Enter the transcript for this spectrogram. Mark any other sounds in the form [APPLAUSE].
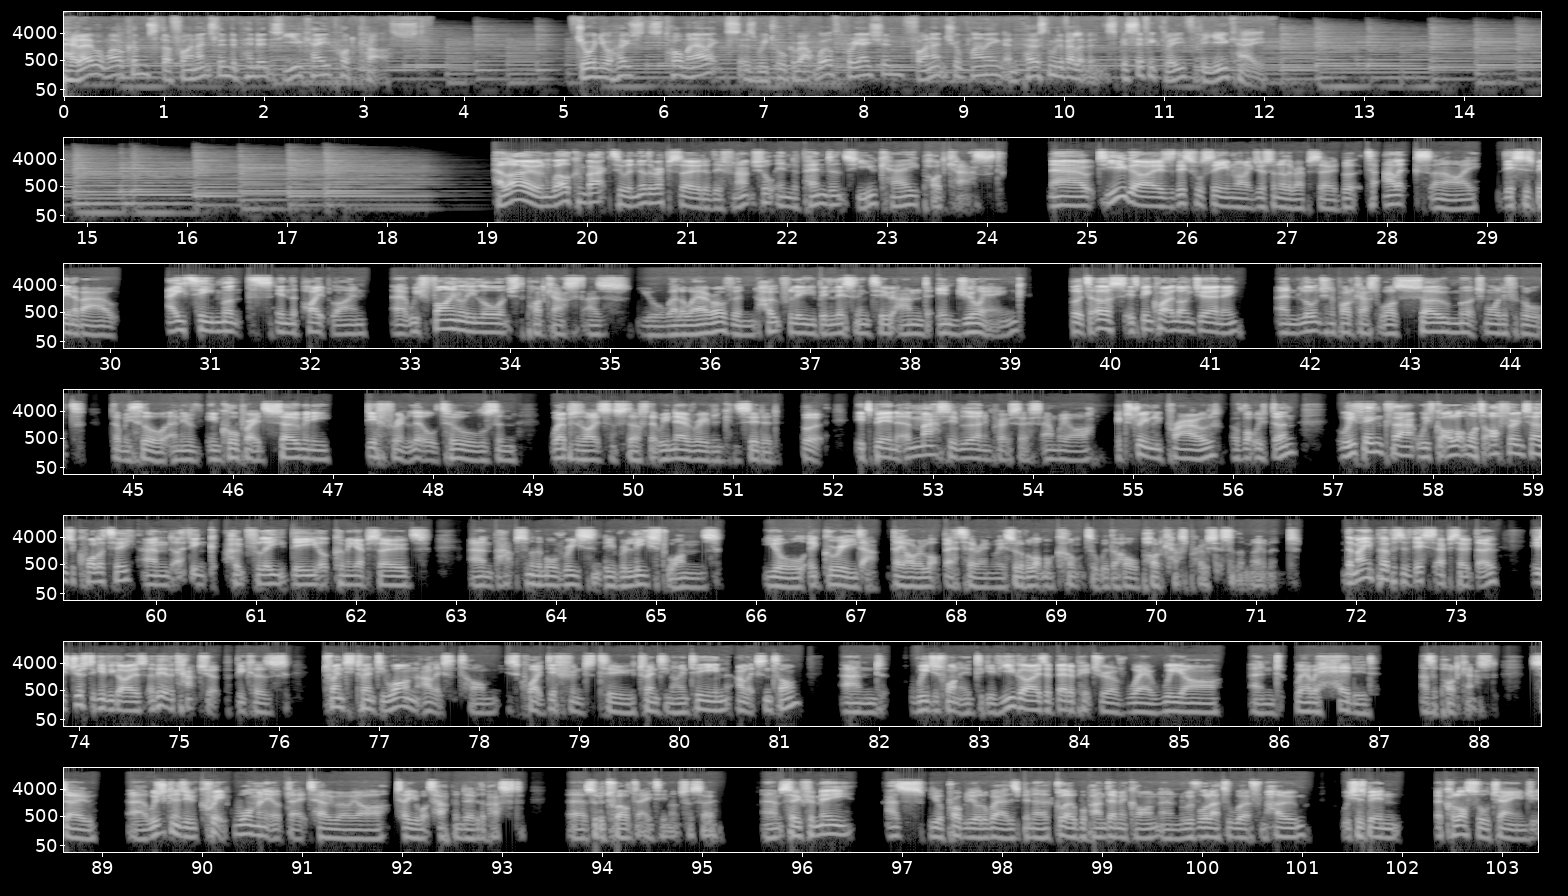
Hello and welcome to the Financial Independence UK podcast. Join your hosts Tom and Alex as we talk about wealth creation, financial planning, and personal development specifically for the UK. Hello, and welcome back to another episode of the Financial Independence UK podcast. Now, to you guys, this will seem like just another episode, but to Alex and I, this has been about 18 months in the pipeline. Uh, we finally launched the podcast, as you're well aware of, and hopefully you've been listening to and enjoying. But to us, it's been quite a long journey, and launching a podcast was so much more difficult than we thought, and in- incorporated so many different little tools and websites and stuff that we never even considered. But it's been a massive learning process, and we are extremely proud of what we've done we think that we've got a lot more to offer in terms of quality, and I think hopefully the upcoming episodes and perhaps some of the more recently released ones, you'll agree that they are a lot better, and we're sort of a lot more comfortable with the whole podcast process at the moment. The main purpose of this episode, though, is just to give you guys a bit of a catch up because 2021 Alex and Tom is quite different to 2019 Alex and Tom, and we just wanted to give you guys a better picture of where we are and where we're headed as a podcast. So uh, we're just going to do a quick one minute update, tell you where we are, tell you what's happened over the past uh, sort of 12 to 18 months or so. Um, so for me, as you're probably all aware, there's been a global pandemic on, and we've all had to work from home, which has been a colossal change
